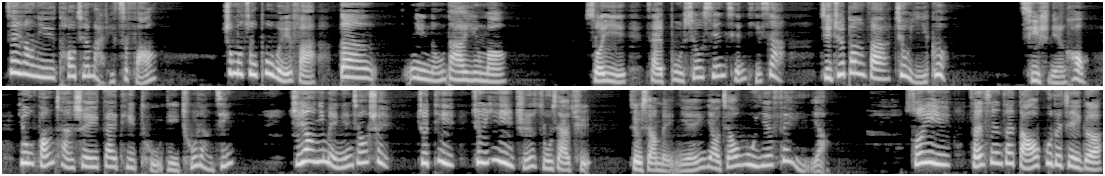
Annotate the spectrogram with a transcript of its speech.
再让你掏钱买一次房，这么做不违法，但你能答应吗？所以在不修仙前提下，解决办法就一个：七十年后用房产税代替土地出让金，只要你每年交税，这地就一直租下去，就像每年要交物业费一样。所以咱现在捣鼓的这个，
